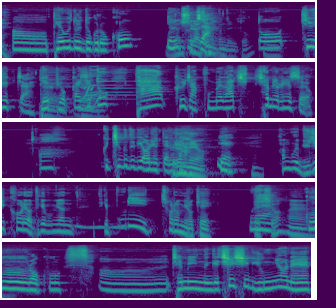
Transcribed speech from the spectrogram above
예. 어, 배우들도 그렇고 연출자. 또 기획자 네, 대표까지도 다 그 작품에 다 치- 참여를 했어요. 그 친구들이 어릴 때는 그렇네요. 다. 예. 한국의 뮤지컬에 어떻게 보면 되게 뿌리처럼 이렇게 그렇죠. 예. 그렇고 어, 재미있는 게 76년에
